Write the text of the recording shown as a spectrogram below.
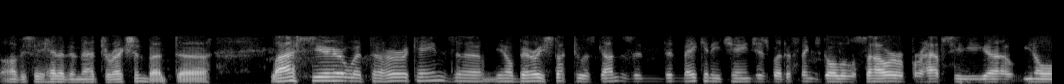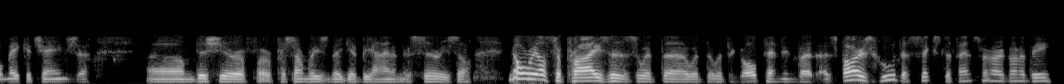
obviously headed in that direction. But uh, last year with the Hurricanes, uh, you know, Barry stuck to his guns and didn't make any changes. But if things go a little sour, perhaps he, uh, you know, will make a change. Uh, um this year for for some reason they get behind in this series so no real surprises with uh with the with the goaltending but as far as who the six defensemen are going to be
